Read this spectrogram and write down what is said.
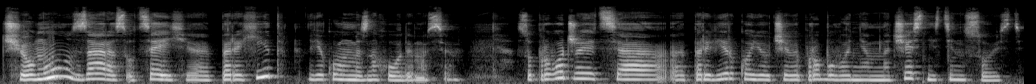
Чому зараз оцей е, перехід, в якому ми знаходимося, супроводжується е, перевіркою чи випробуванням на чесність і на совість?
